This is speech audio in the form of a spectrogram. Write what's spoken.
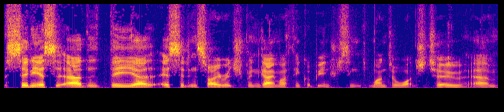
uh, uh, the, the uh, Essendon sorry Richmond game, I think would be interesting one to watch too. Um,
